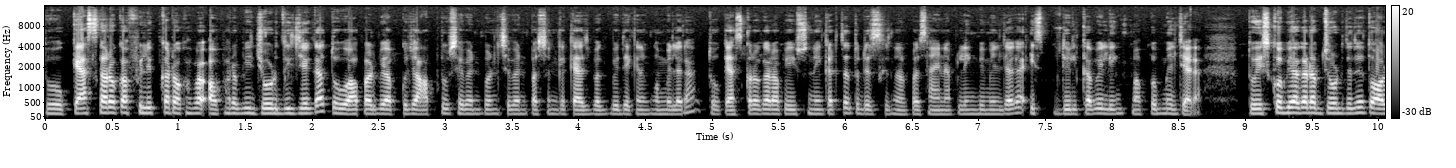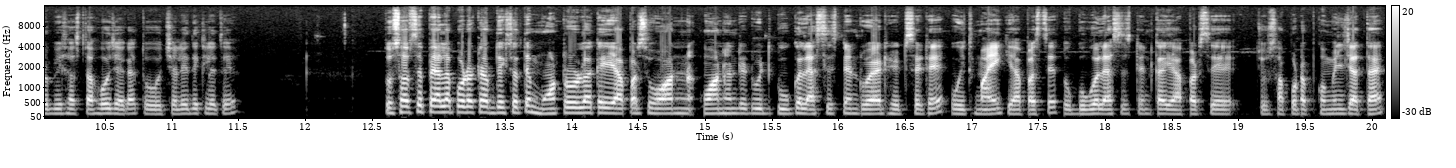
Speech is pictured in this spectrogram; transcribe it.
तो कैश करो का फ्लिपकार्ट ऑफ़र भी जोड़ दीजिएगा तो वहाँ पर भी आपको जो आप two seven point seven percent का कैशबैक भी देखने को मिलेगा। तो कैश करो अगर आप यूज़ नहीं करते तो डिस्क्रिप्शन पर साइन अप लिंक भी मिल जाएगा, इस डील का भी लिंक आपको मिल जाएगा। तो इसको भी अगर आप जोड़ देते तो और भी सस्ता हो जाएगा। तो चलिए देख लेते हैं। तो सबसे पहला प्रोडक्ट आप देख सकते हैं मोटरोला का यहाँ पर से one one hundred with Google assistant wired headset है विथ माइक यहाँ पर से। तो गूगल असिस्टेंट का यहाँ पर से जो सपोर्ट आपको मिल जाता है।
